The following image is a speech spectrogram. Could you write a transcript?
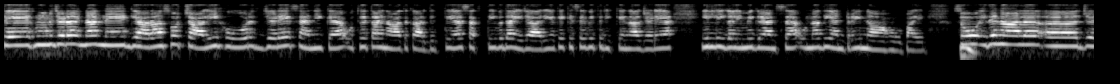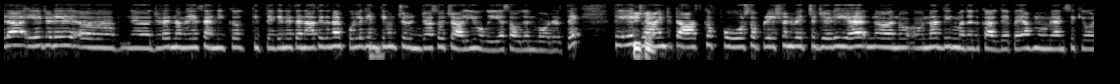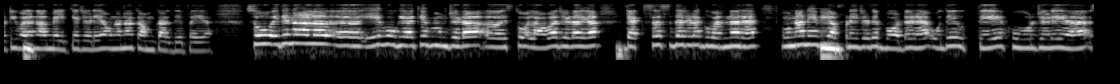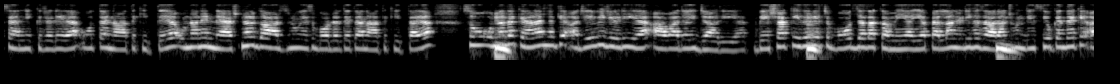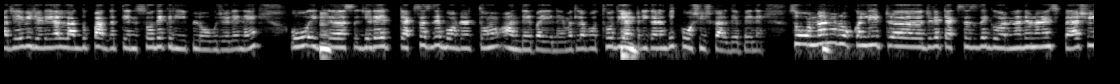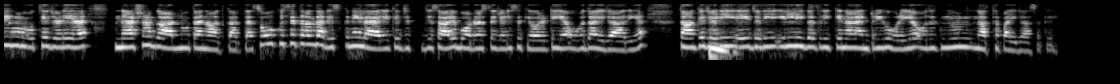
ਤੇ ਹੁਣ ਜਿਹੜਾ ਇਹਨਾਂ ਨੇ 1140 ਹੋਰ ਜਿਹੜੇ ਸੈਨਿਕ ਹੈ ਉੱਥੇ ਤਾਇਨਾਤ ਕਰ ਦਿੱਤੇ ਆ। ਸਖਤੀ ਵਧਾਈ ਜਾ ਰਹੀ ਹੈ ਕਿ ਕਿਸੇ ਵੀ ਤਰੀਕੇ ਨਾਲ ਜਿਹੜੇ ਆ ਇਲੀਗਲ ਇਮੀਗ੍ਰੈਂਟਸ ਹੈ ਉਹਨਾਂ ਦੀ ਐਂਟਰੀ ਨਾ ਹੋ ਪਾਏ। ਸੋ। ਇਹਦੇ ਨਾਲ ਜਿਹੜਾ ਇਹ ਜਿਹੜੇ ਜਿਹੜੇ ਨਵੇਂ ਸੈਨਿਕ ਕੀਤੇ ਗਏ ਨੇ ਤਾਇਨਾਤ ਇਹਦੇ ਨਾਲ ਕੁੱਲ ਗਿਣਤੀ ਹੁਣ 5440 ਹੋ ਗਈ ਹੈ ਸਾਊਦਰਨ ਬਾਰਡਰ ਤੇ ਤੇ ਇਹ। ਜੁਆਇੰਟ ਟਾਸਕ ਫੋਰਸ ਆਪਰੇਸ਼ਨ ਵਿੱਚ ਜਿਹੜੀ ਹੈ ਉਹਨਾਂ ਦੀ ਮਦਦ ਕਰਦੇ ਪਏ ਆ ਹੋਮਲੈਂਡ ਸਿਕਿਉਰਿਟੀ ਵਾਲਿਆਂ ਨਾਲ ਮਿਲ ਕੇ ਜਿਹੜੇ ਆ ਉਹਨਾਂ ਨਾਲ ਕੰਮ ਕਰਦੇ ਪਏ ਆ ਸੋ ਇਹਦੇ ਨਾਲ ਇਹ ਹੋ ਗਿਆ ਕਿ ਹੁਣ ਜਿਹੜਾ ਇਸ ਤੋਂ ਇਲਾਵਾ ਜਿਹੜਾ ਆ ਟੈਕਸਸ ਦਾ ਜਿਹੜਾ ਗਵਰਨਰ ਹੈ ਉਹਨਾਂ ਨੇ ਵੀ। ਆਪਣੇ ਜਿਹੜੇ ਬਾਰਡਰ ਹੈ ਉਹਦੇ ਉੱਤੇ ਹੋਰ ਜਿਹੜੇ ਆ ਸੈਨਿਕ ਜਿਹੜੇ ਆ ਉਹ ਤਾਇਨਾਤ ਕੀਤੇ ਆ ਉਹਨਾਂ ਨੇ ਨੈਸ਼ਨਲ ਗਾਰਡਸ ਨੂੰ ਇਸ ਬਾਰਡਰ ਤੇ ਤਾਇਨਾਤ ਕੀਤਾ ਆ ਸੋ ਉਹਨਾਂ। ਦਾ ਕਹਿਣਾ ਹੈ ਕਿ ਅਜੇ ਵੀ ਜਿਹੜੀ ਹੈ ਆਵਾਜਾਈ ਜਾਰੀ ਹੈ। ਬੇਸ਼ੱਕ ਇਹਦੇ। ਵਿੱਚ ਬਹੁਤ ਜ਼ਿਆਦਾ ਕਮੀ ਆਈ ਹੈ। ਪਹਿਲਾਂ ਜਿਹੜੀ ਹਜ਼ਾਰਾਂ ਚ। ਹੁੰਦੀ ਸੀ ਉਹ ਕਹਿੰਦੇ ਕਿ ਅਜੇ ਵੀ ਜਿਹੜੇ ਆ ਲਗਭਗ 300 ਦੇ ਕਰੀਬ ਲੋਕ ਜਿਹੜੇ ਨੇ ਉਹ ਜਿਹੜੇ ਟੈਕਸਸ ਦੇ ਬਾਰਡਰ ਤੋਂ ਆਂਦੇ ਪਏ ਨੇ। ਮਤਲਬ ਉੱਥੋਂ ਦੀ। ਐਂਟਰੀ ਕਰਨ ਦੀ ਕੋਸ਼ਿਸ਼ ਕਰਦੇ ਪਏ ਨੇ। ਸੋ ਉਹਨਾਂ ਨੂੰ ਰੋਕਣ ਲਈ ਜਿਹੜੇ ਟੈਕਸਸ ਦੇ ਗਵਰਨਰ ਨੇ ਉਹਨਾਂ ਨੇ ਸਪੈਸ਼ਲੀ ਹੁਣ ਉੱਥੇ ਜਿਹੜੇ ਹੈ ਨੈਸ਼ਨਲ ਗਾਰਡ ਨੂੰ ਤਾਇਨਾਤ ਕਰਤਾ ਸੋ ਉਹ ਕਿਸੇ ਤਰ੍ਹਾਂ ਦਾ ਰਿਸਕ ਨਹੀਂ ਲੈ ਰਹੇ ਕਿ ਜਿ- ਜੇ ਸਾਰੇ ਬਾਰਡਰਸ ਤੇ ਜਿਹੜੀ ਸਿਕਿਉਰਿਟੀ ਹੈ ਉਹ ਵਧਾਈ ਜਾ ਰਹੀ ਹੈ। ਤਾਂ ਕਿ ਜਿਹੜੀ ਇਹ ਜਿਹੜੀ ਇਲੀਗਲ ਤਰੀਕੇ ਨਾਲ ਐਂਟਰੀ ਹੋ ਰਹੀ ਹੈ ਉਹਦੇ ਨੂੰ ਨੱਥ ਪਾਈ ਜਾ ਸਕੇ।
